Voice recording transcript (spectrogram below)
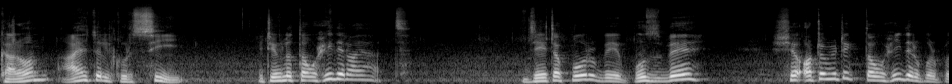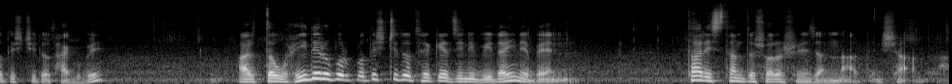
কারণ আয়াতুল কুরসি, এটি হলো তাওহিদের আয়াত। যে এটা পড়বে, বুঝবে, সে অটোমেটিক তৌহিদের উপর প্রতিষ্ঠিত থাকবে। আর তৌহিদের উপর প্রতিষ্ঠিত থেকে যিনি বিদায় নেবেন, তার স্থান তো সরাসরি জান্নাত, ইনশাআল্লাহ।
